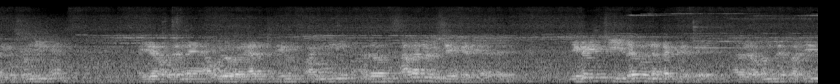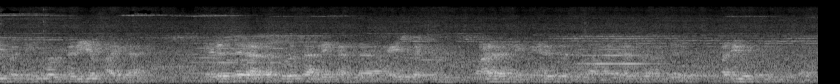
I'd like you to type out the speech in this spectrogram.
நீங்கள் சொன்னீங்க. ஐயா உடனே அவ்வளோ நேரத்தையும் பண்ணி அது வந்து சாதாரண விஷயம் கிடையாது. நிகழ்ச்சி இரவு நடக்குது. அதில் வந்து பதிவு பண்ணி ஒரு பெரிய ஃபைலை எடுத்து அதை கொடுத்து அன்னைக்கு அந்த ஐந்து லட்சம் டாலர் அன்னைக்கு எடுக்கிறதுக்கான இடத்துல வந்து பதிவு பண்ணி கொடுத்தாரு.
